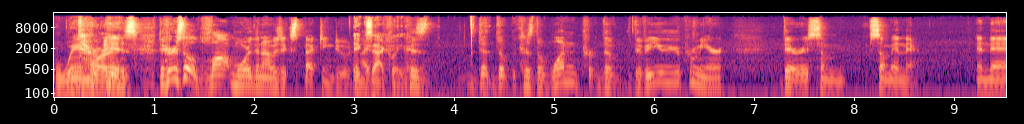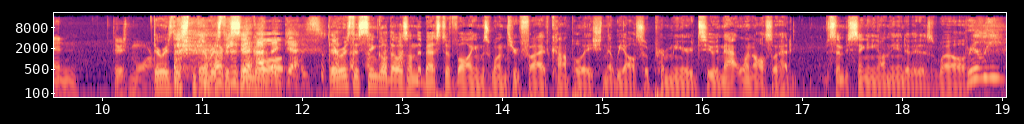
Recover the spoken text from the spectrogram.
way There more. is. There's a lot more than I was expecting, dude. Exactly. Because the, the because the one pr- the the video you premiere, there is some some in there, and then there's more. There was this. There was the After that, single. there was the single that was on the best of volumes one through five compilation that we also premiered too, and that one also had some singing on the end of it as well. really.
